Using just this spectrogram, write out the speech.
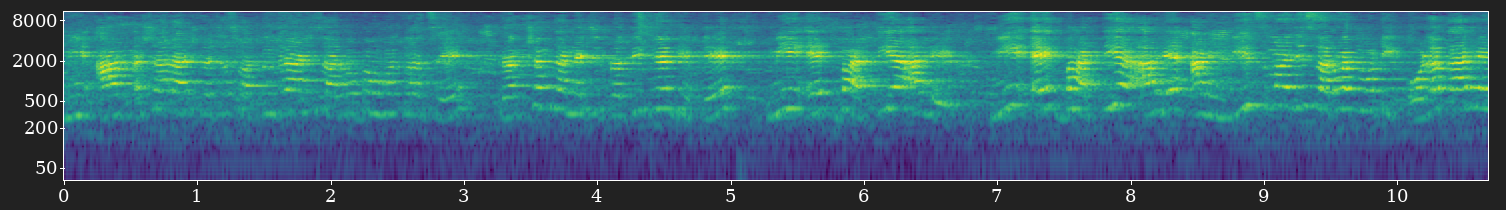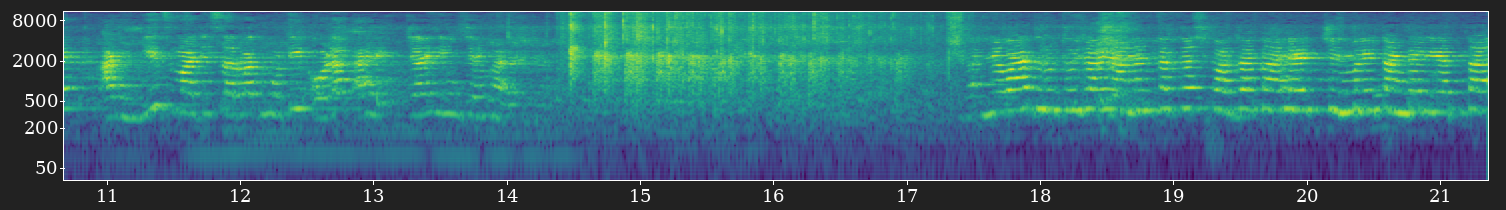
मी आज अशा राष्ट्राच्या स्वातंत्र्य आणि सार्वभौमत्वाचे रक्षण करण्याची प्रतिज्ञा घेते. मी एक भारतीय आहे. मी एक भारतीय आहे आणि हीच ओळख आहे आणि हीच माझी सर्वात मोठी ओळख आहे. जय हिंद जय महाराष्ट्र. धन्यवाद ऋतुजा. यानंतरच्या स्पर्धक आहेत चिन्मयी तांडेल इयत्ता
